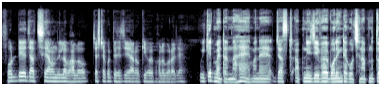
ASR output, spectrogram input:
ফোর ডে যাচ্ছে আলহামদুলিল্লাহ ভালো। চেষ্টা করতেছি যে আরও কীভাবে ভালো করা যায়। উইকেট ম্যাটার না, হ্যাঁ? মানে জাস্ট আপনি যেভাবে বোলিংটা করছেন, আপনার তো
